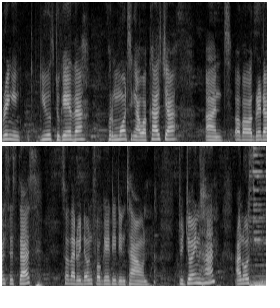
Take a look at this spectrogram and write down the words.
bringing youth together, promoting our culture and of our great ancestors so that we don't forget it in town. To join hand and also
